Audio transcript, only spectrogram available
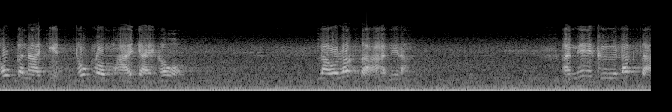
ทุกขณะจิตทุกลมหายใจเขาออก เรารักษาอันนี้นะ อันนี้คือรักษา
